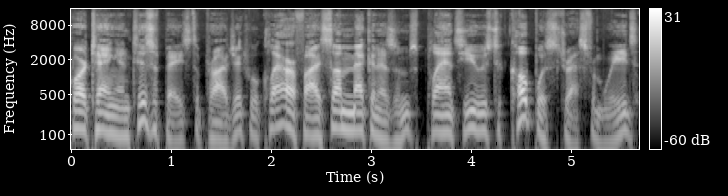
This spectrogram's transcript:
Kwarteng anticipates the project will clarify some mechanisms plants use to cope with stress from weeds,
